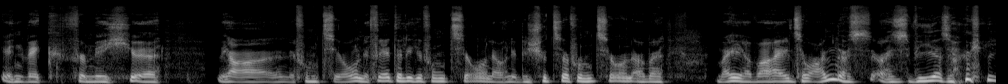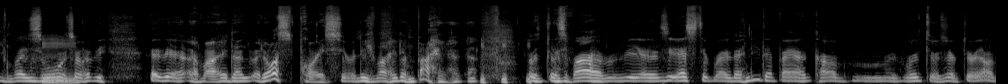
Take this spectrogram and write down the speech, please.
hinweg für mich äh, ja eine Funktion, eine väterliche Funktion, auch eine Beschützerfunktion, aber Mei, er war halt so anders als wir, sage ich mal so. Mhm. so wie, er war halt ein Ostpreuße und ich war halt ein Bayer. Ja. Und das war, wie er das erste Mal nach Niederbayern kam, wollte, er sagte, ja,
